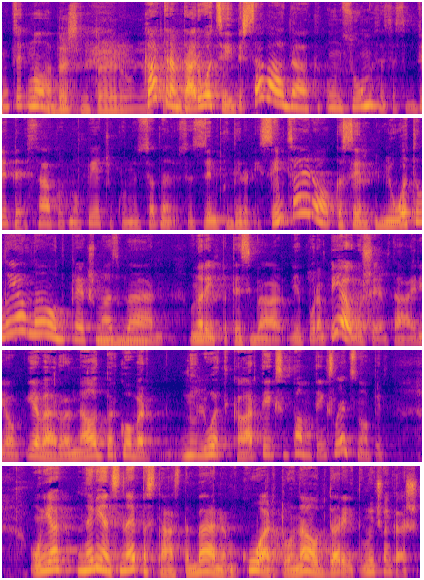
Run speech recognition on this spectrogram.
Nu, cik, nu, labi. Desmit eiro. Jā, Katram tā rocība ir savādāka, un summas es esmu dzirdējis sākot no piečuku, un es, atvainojos, es zinu, ka ir arī 100 eiro, kas ir ļoti liela nauda priekš mazu bērnu. Un arī patiesībā, ja kuram pieaugušiem tā ir jau ievērojama nauda, par ko var nu, ļoti kārtīgas un pamatīgas lietas nopirkt. Un, ja neviens nepastāsta tam bērnam, ko ar to naudu darīt, un viņš vienkārši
